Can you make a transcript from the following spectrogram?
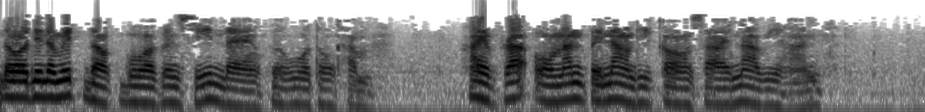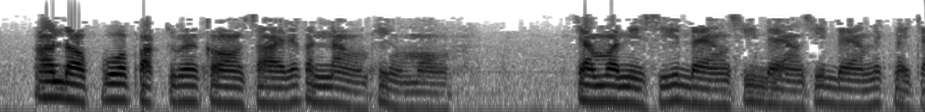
โดยนิมิตดอกบัวเป็นสีแดงเพื่อวัวทองคำให้พระองค์นั้นไปนั่งที่กองทรายหน้าวิหารเอาดอกบัวปักอยู่บนกองทรายแล้วก็นั่งเพ่งมองจำว่านี่สีแดงสีแดงสีแดงเล็กในใจ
